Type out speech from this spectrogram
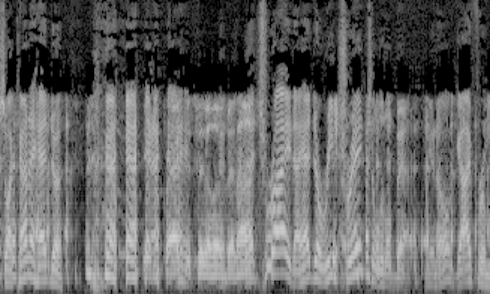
So I kind of had to practice it a little bit, huh? That's right. I had to retrench a little bit. You know, a guy from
